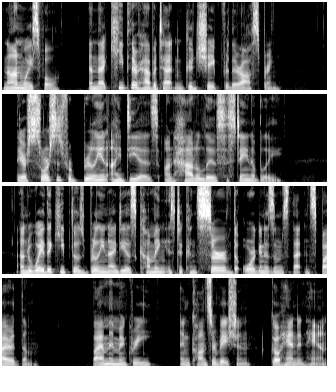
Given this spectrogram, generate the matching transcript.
non wasteful, and that keep their habitat in good shape for their offspring. They are sources for brilliant ideas on how to live sustainably. And a way to keep those brilliant ideas coming is to conserve the organisms that inspired them. Biomimicry and conservation go hand in hand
